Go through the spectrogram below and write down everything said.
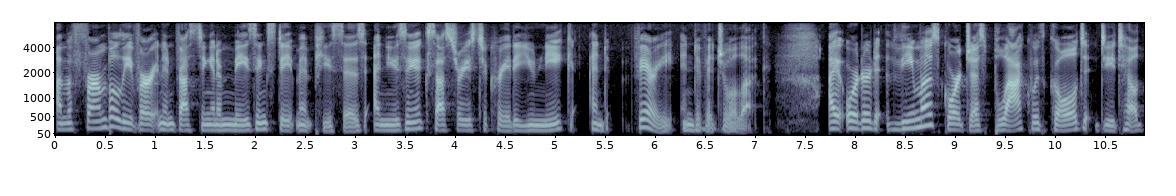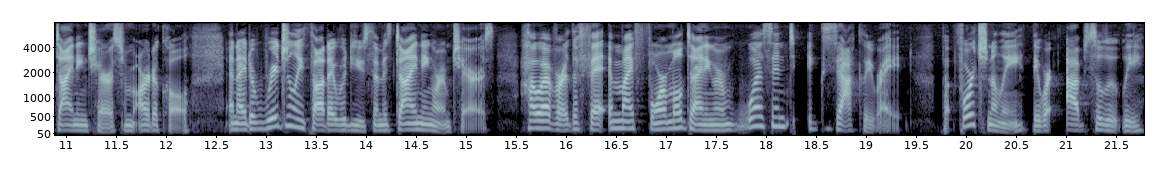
I'm a firm believer in investing in amazing statement pieces and using accessories to create a unique and very individual look. I ordered the most gorgeous black with gold detailed dining chairs from Article, and I'd originally thought I would use them as dining room chairs. However, the fit in my formal dining room wasn't exactly right. But fortunately, they were absolutely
